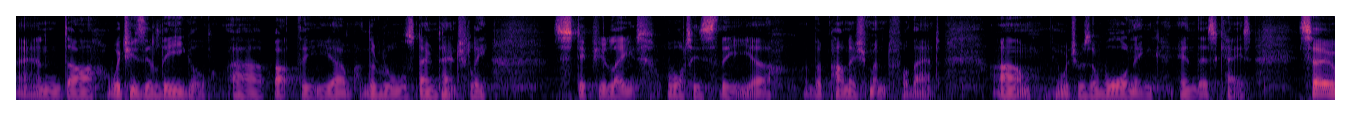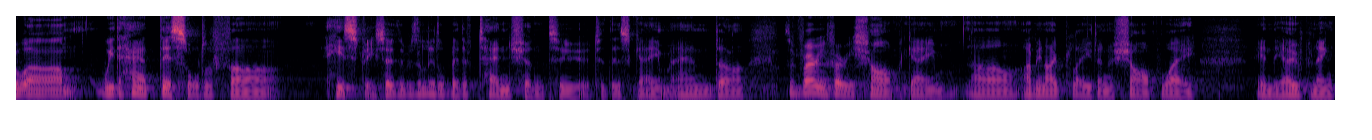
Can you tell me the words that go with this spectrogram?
and uh, which is illegal. Uh, but the um, the rules don't actually stipulate what is the the punishment for that, um, which was a warning in this case. So um, we'd had this sort of history, so there was a little bit of tension to, to this game, and uh, it was a very, very sharp game. Uh, I mean, I played in a sharp way in the opening,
